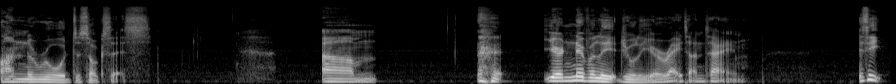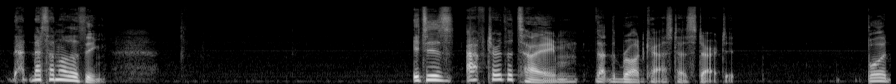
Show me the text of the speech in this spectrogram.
on the road to success? Um, you're never late, Julie. You're right on time. You see, that, that's another thing. It is after the time that the broadcast has started. But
